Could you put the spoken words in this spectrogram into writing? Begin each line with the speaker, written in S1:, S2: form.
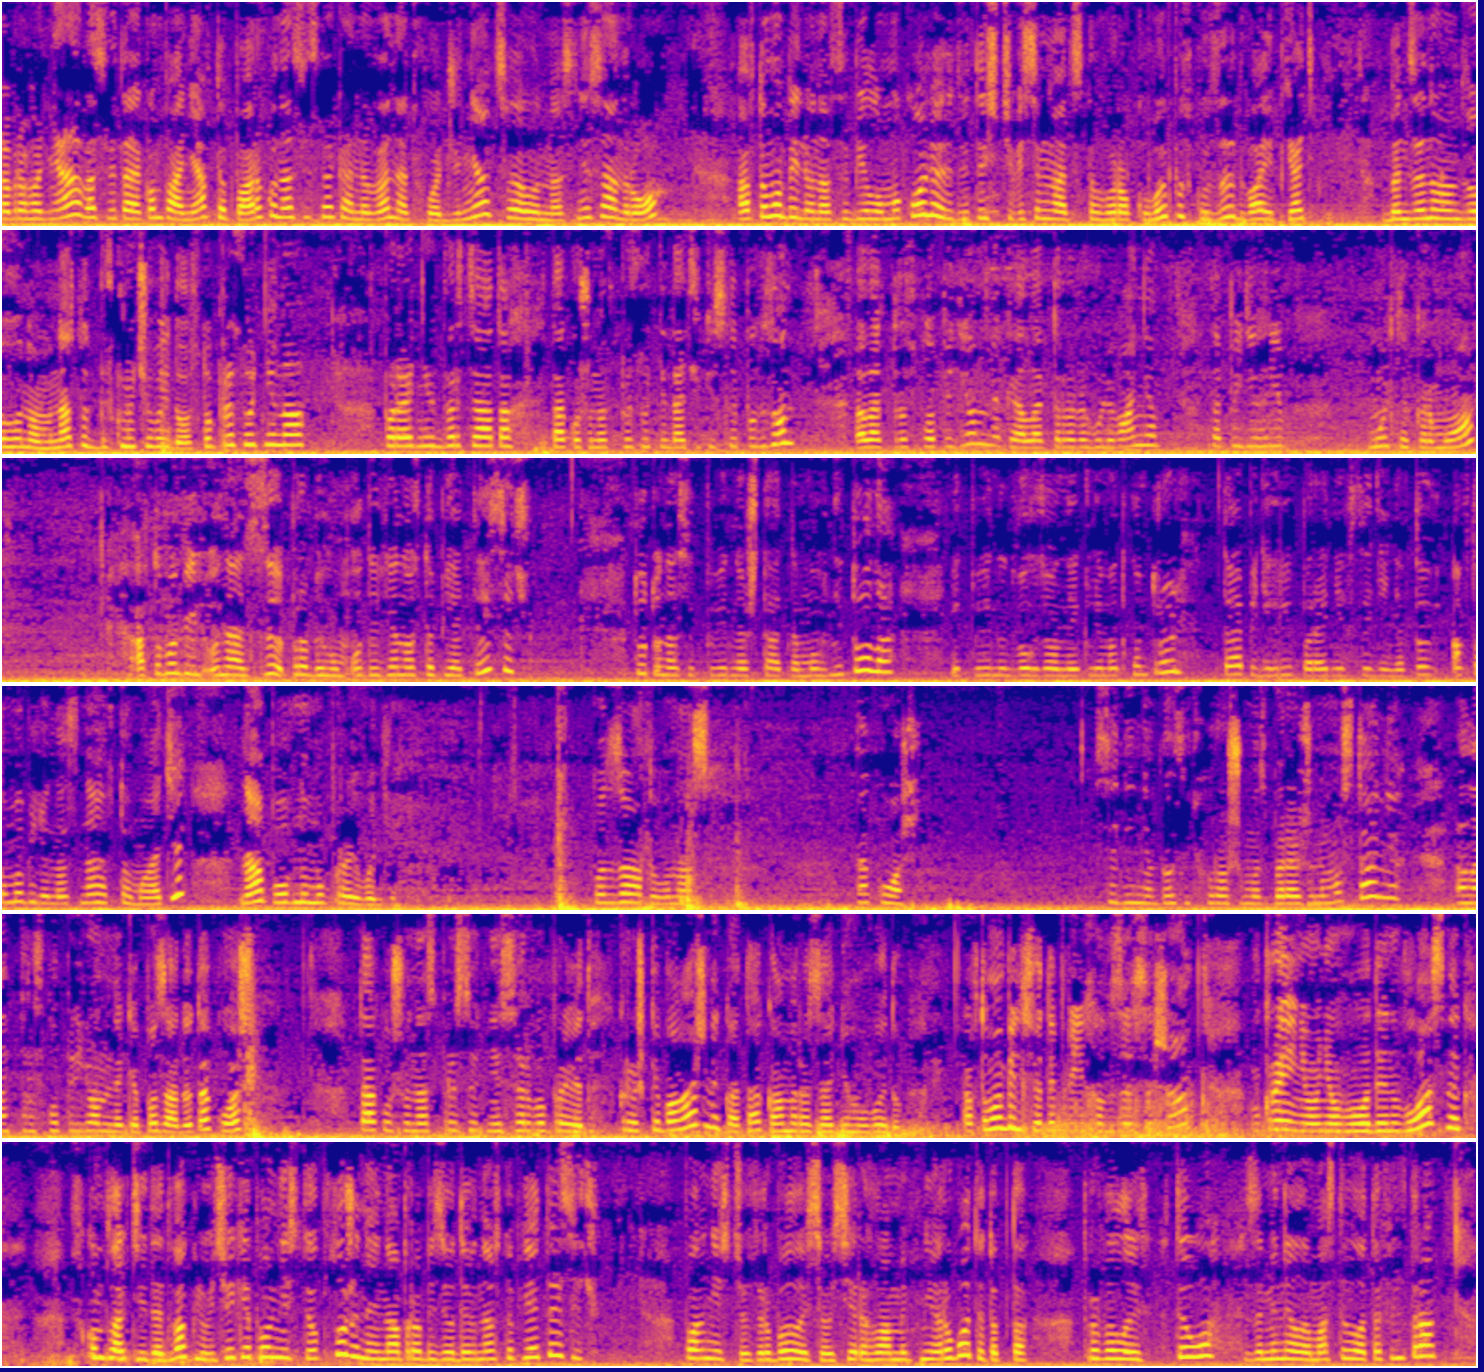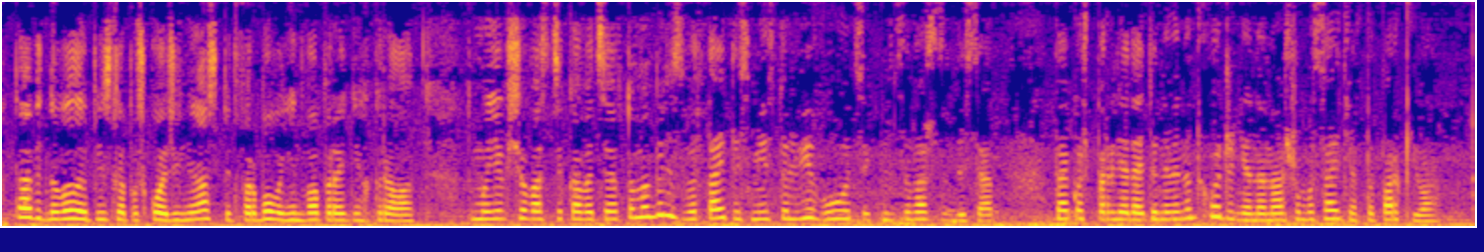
S1: Доброго дня, вас вітає компанія Автопарк. У нас є таке нове надходження. Це у нас Nissan Rogue. Автомобіль у нас у білому кольорі 2018 року випуску з 2,5 бензиновим двигуном. У нас тут безключовий доступ присутній на передніх дверцятах. Також у нас присутні датчики сліпих зон, електросклопідйомники, електрорегулювання та підігрів, мультикермо. Автомобіль у нас з пробігом у 95 тисяч. Тут у нас відповідно штатна магнітола, відповідно двохзонний клімат-контроль та підігрів передніх сидінь. Авто- Автомобіль у нас на автоматі на повному приводі. Позаду у нас також сидіння в досить хорошому збереженому стані. Електросклопідйомники позаду також. Також у нас присутній сервопривід кришки багажника та камера заднього виду. Автомобіль сюди приїхав з США. В Україні у нього один власник. В комплекті йде два ключики, повністю обслужений на пробізі у 95 тисяч. Повністю зробилися усі регламентні роботи, тобто провели ТО, замінили мастило та фільтра та відновили після пошкоджень. У нас підфарбовані два передніх крила. Тому, якщо вас цікавить цей автомобіль, звертайтесь в місто Львів, вулиця Кільцева 60. Також переглядайте нові надходження на нашому сайті автопарк.ua.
